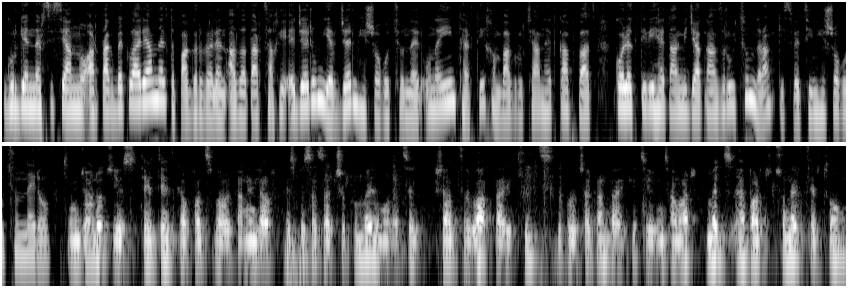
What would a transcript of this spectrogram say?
Գուրգեն Ներսիսյանն ու Արտակ Բեկլարյանն էլ տպագրվել են Ազատ Արցախի էջերում եւ ջերմ հիշողություններ ունեին թերթի խմբագրության հետ կապված։ Կոլեկտիվի հետ անմիջական զրույցում նրանք կիսվեցին հիշողություններով։ Իմջալոց ես թերթի հետ կապված բավականին լավ, այսպես ասած, շփումներ եմ ունեցել շատ վաղ տարիքից, դպրոցական տարիքից եւ ինձ համար մեծ հպարտություններ թերթում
